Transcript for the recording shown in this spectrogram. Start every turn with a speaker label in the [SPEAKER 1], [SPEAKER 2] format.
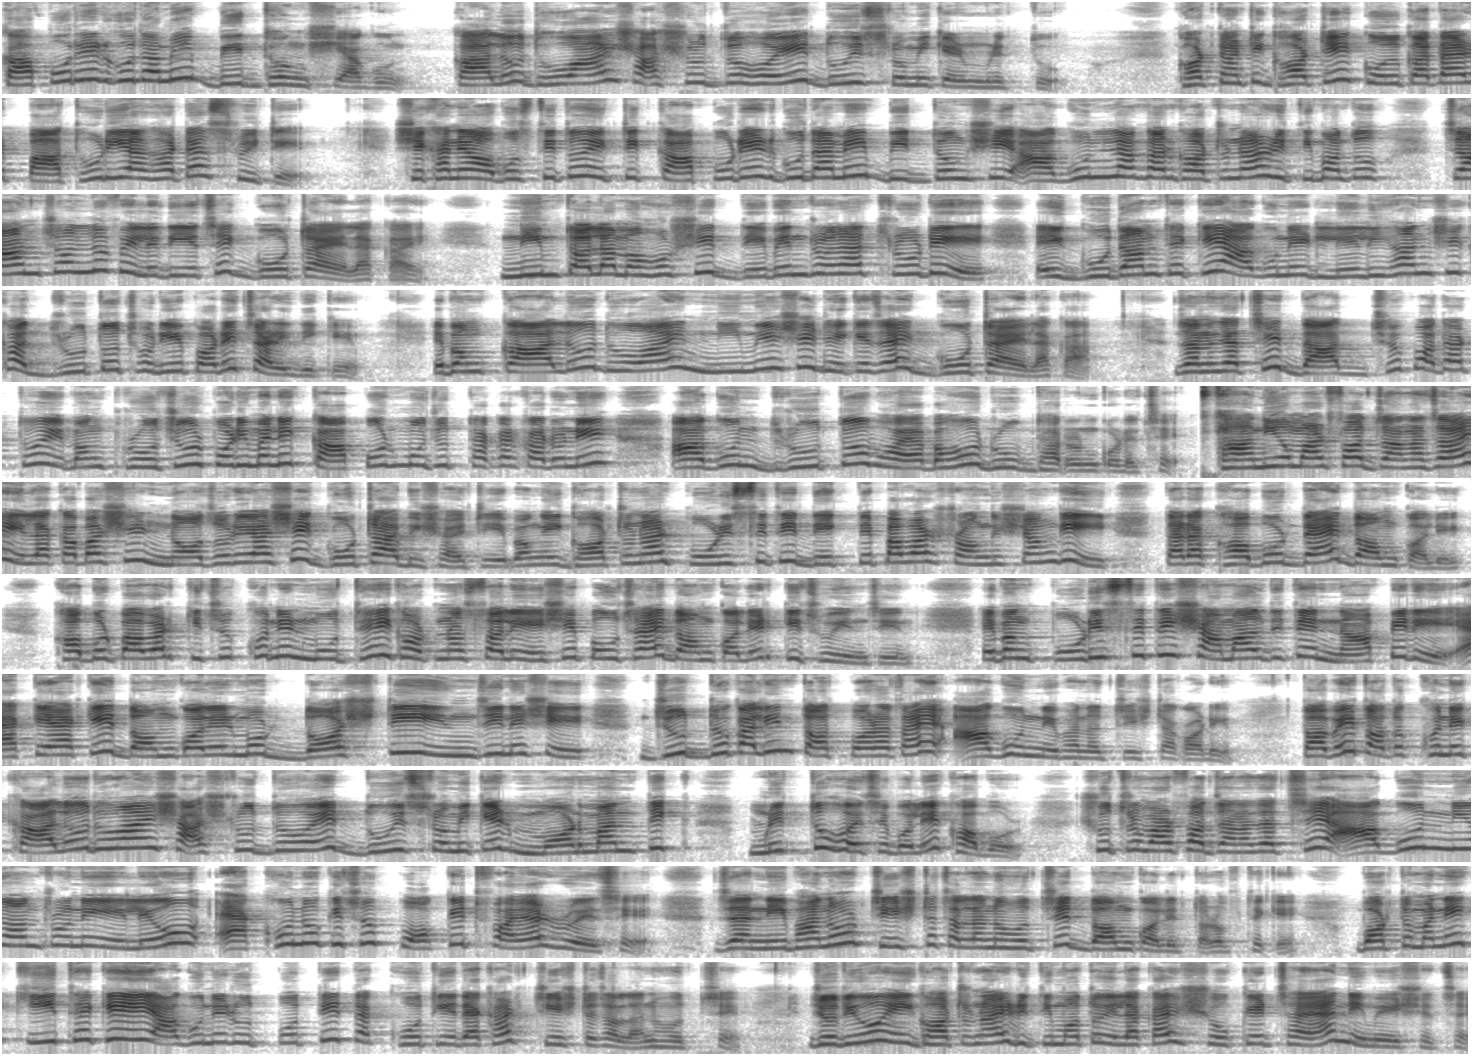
[SPEAKER 1] কাপড়ের গুদামে বিধ্বংসী আগুন। কালো ধোঁয়ায় শ্বাসরুদ্ধ হয়ে দুই শ্রমিকের মৃত্যু। ঘটনাটি ঘটে কলকাতার পাথুরিয়াঘাটা স্ট্রিটে। সেখানে অবস্থিত একটি কাপড়ের গুদামে বিধ্বংসী আগুন লাগার ঘটনা রীতিমতো চাঞ্চল্য ফেলে দিয়েছে গোটা এলাকায়। নিমতলা মহর্ষি দেবেন্দ্রনাথ রোডে এই গুদাম থেকে আগুনের লেলিহান শিখা দ্রুত ছড়িয়ে পড়ে চারিদিকে এবং কালো ধোঁয়ায় নিমেষে ঢেকে যায় গোটা এলাকা। জানা যাচ্ছে, দাহ্য পদার্থ এবং প্রচুর পরিমাণে কাপড় মজুদ থাকার কারণে আগুন দ্রুত ভয়াবহ রূপ ধারণ করেছে। স্থানীয় মারফত জানা যায়, এলাকাবাসীর নজরে আসে গোটা বিষয়টি এবং এই ঘটনার পরিস্থিতি দেখতে পাওয়ার সঙ্গে সঙ্গেই তারা খবর দেয় দমকলে। খবর পাওয়ার কিছুক্ষণের মধ্যেই ঘটনাস্থলে এসে পৌঁছায় দমকলের কিছু ইঞ্জিন এবং পরিস্থিতি সামাল দিতে না পেরে একে একে দমকলের মোট দশটি ইঞ্জিন এসে যুদ্ধকালীন তৎপরতায় আগুন নেভানোর চেষ্টা করে। তবে ততক্ষণে কালো ধোঁয়ায় শ্বাসরুদ্ধ হয়ে দুই শ্রমিকের মর্মান্তিক মৃত্যু হয়েছে বলে খবর। সূত্র মারফত জানা যাচ্ছে, আগুন নিয়ন্ত্রণে এলেও এখনও কিছু পকেট ফায়ার রয়েছে, যা নেভানোর চেষ্টা চালানো হচ্ছে দমকলের তরফ থেকে। বর্তমানে কি থেকে এই আগুনের উৎপত্তি তা খতিয়ে দেখার চেষ্টা চালানো হচ্ছে। যদিও এই ঘটনায় রীতিমতো এলাকায় শোকের ছায়া নেমে এসেছে।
